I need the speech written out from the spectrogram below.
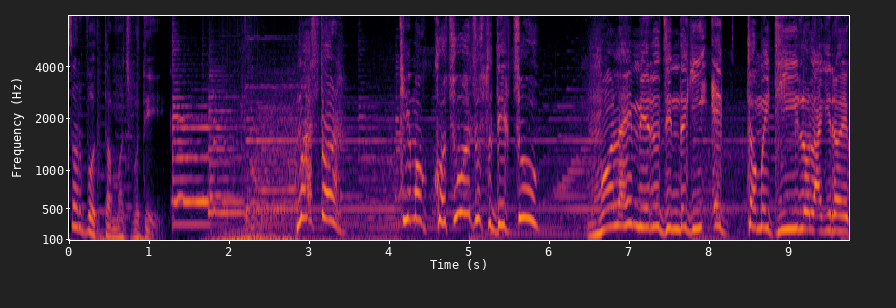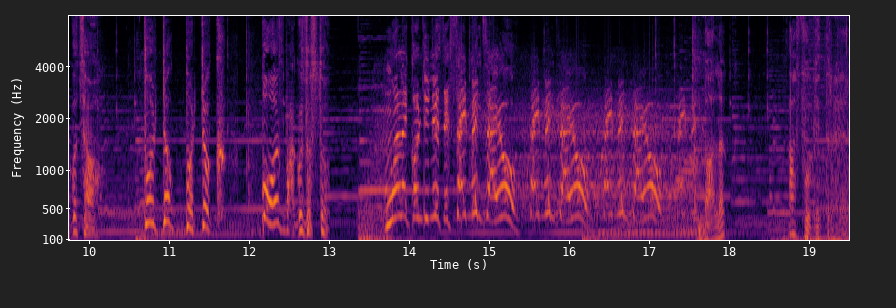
सर्वोत्तम मजबुती। मास्टर के म कछुवा जस्तो देख्छु? मलाई मेरो जिन्दगी एकदमै ढिलो लागिरहेको छ। पटक पटक पज भएको जस्तो। मलाई कन्टिन्युस एक्साइटमेन्ट चाहियो। एक्साइटमेन्ट चाहियो। एक्साइटमेन्ट चाहियो। बालक आफूभित्र हेर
